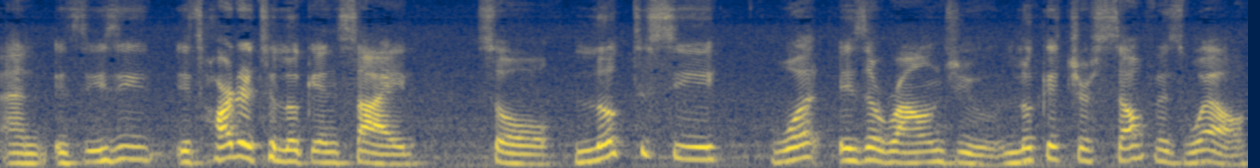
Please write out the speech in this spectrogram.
and it's easy, it's harder to look inside. So look to see what is around you. Look at yourself as well.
